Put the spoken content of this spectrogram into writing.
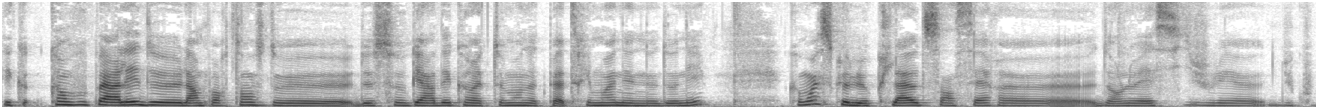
Et quand vous parlez de l'importance de, sauvegarder correctement notre patrimoine et nos données, comment est-ce que le cloud s'insère euh, dans le SI Je voulais euh, du coup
